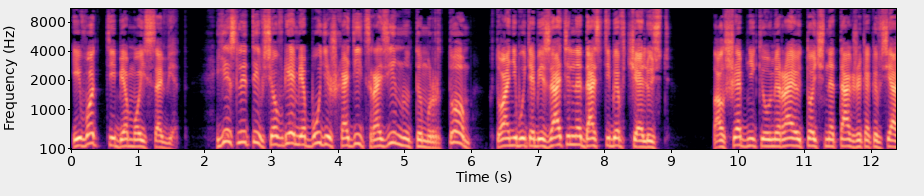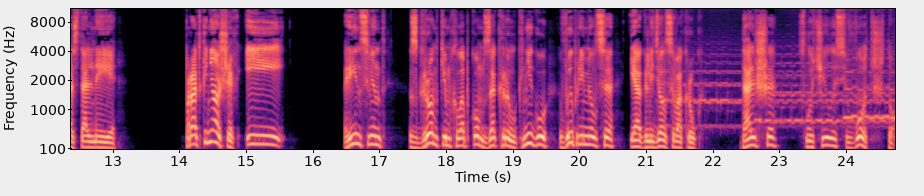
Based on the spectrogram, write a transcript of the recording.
и вот тебе мой совет. Если ты все время будешь ходить с разинутым ртом, кто-нибудь обязательно даст тебе в челюсть. Волшебники умирают точно так же, как и все остальные. Проткнешь их и... Ринсвинд с громким хлопком закрыл книгу, выпрямился и огляделся вокруг. Дальше случилось вот что.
